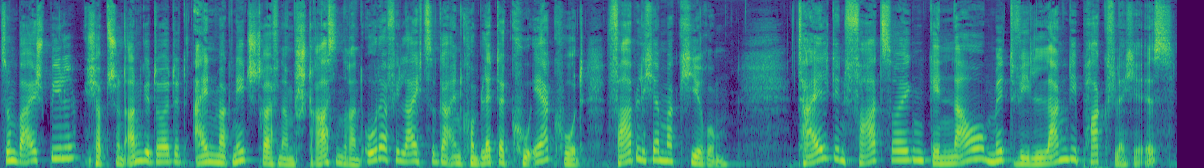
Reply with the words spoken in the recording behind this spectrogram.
Zum Beispiel, ich habe es schon angedeutet, ein Magnetstreifen am Straßenrand oder vielleicht sogar ein kompletter QR-Code farblicher Markierung. Teilt den Fahrzeugen genau mit, wie lang die Parkfläche ist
